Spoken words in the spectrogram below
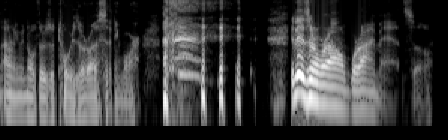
I don't even know if there's a Toys R Us anymore. it isn't around where I'm at, so.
